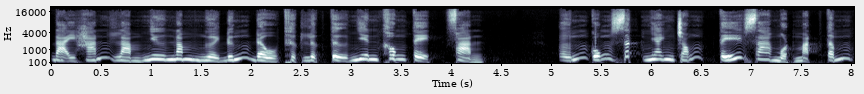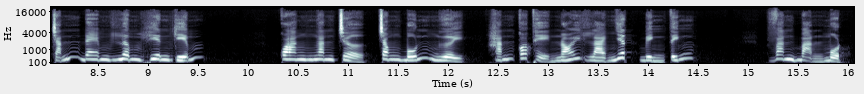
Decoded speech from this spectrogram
Đại hán làm như năm người đứng đầu thực lực tự nhiên không tệ, phản. Ứng cũng rất nhanh chóng tế ra một mặt tấm chắn đem lâm hiên kiếm. Quang ngăn trở trong bốn người, hắn có thể nói là nhất bình tĩnh. Văn bản một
